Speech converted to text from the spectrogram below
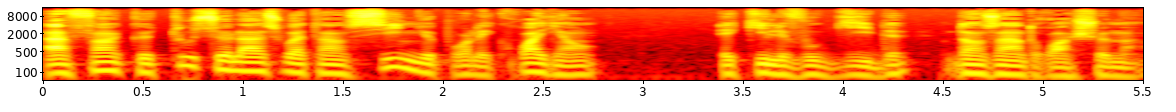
afin que tout cela soit un signe pour les croyants, et qu'il vous guide dans un droit chemin.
